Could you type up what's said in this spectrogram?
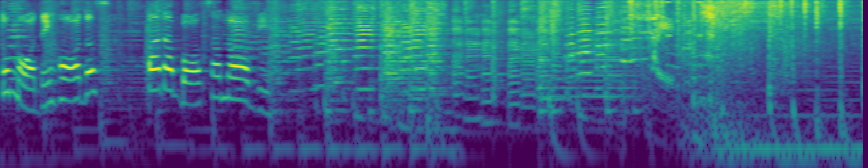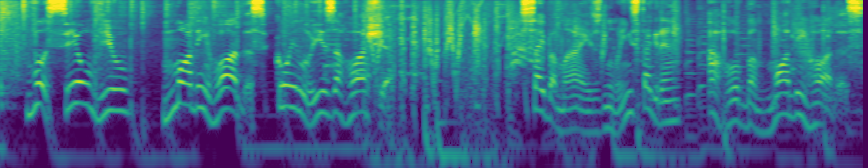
do Moda em Rodas, para a Bossa 9. Você ouviu Moda em Rodas com Heloísa Rocha. Saiba mais no Instagram, arroba Moda em Rodas.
